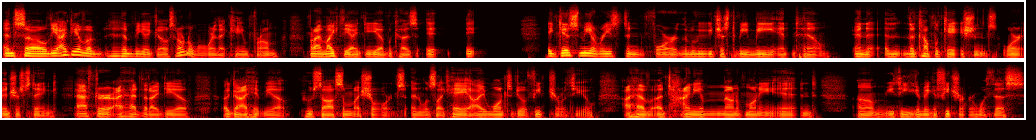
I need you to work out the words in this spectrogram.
And so the idea of a, him being a ghost, I don't know where that came from, but I liked the idea because it it it gives me a reason for the movie just to be me and him and, and the complications were interesting. After I had that idea, a guy hit me up who saw some of my shorts and was like, "Hey, I want to do a feature with you. I have a tiny amount of money, and um, you think you can make a feature with this?"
